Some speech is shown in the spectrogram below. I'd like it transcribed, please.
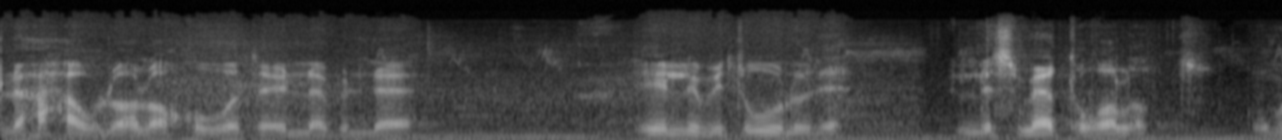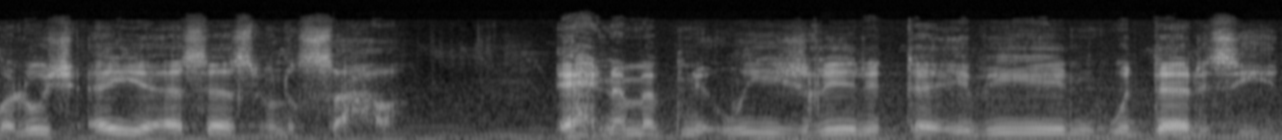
لا حول ولا قوة إلا بالله. إيه اللي بتقوله ده؟ اللي سمعته غلط وملوش أي أساس من الصحة. إحنا ما بنقويش غير التائبين والدارسين.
